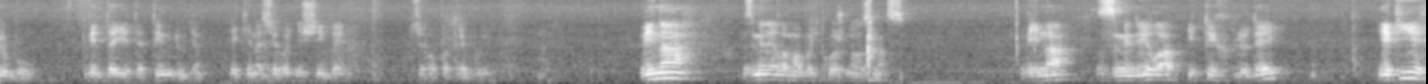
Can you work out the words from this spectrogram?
любов віддаєте тим людям, які на сьогоднішній день цього потребують. Війна змінила, мабуть, кожного з нас. Війна змінила і тих людей, які,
